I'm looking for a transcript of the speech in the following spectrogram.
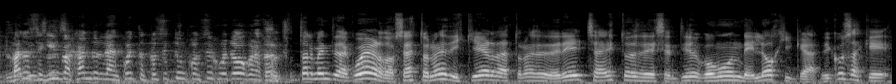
yo no van a seguir eso. bajando en la encuesta. Entonces, esto es un consejo de todo corazón. Totalmente de acuerdo, o sea, esto no es de izquierda, esto no es de derecha, esto es de sentido común, de lógica, de cosas que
